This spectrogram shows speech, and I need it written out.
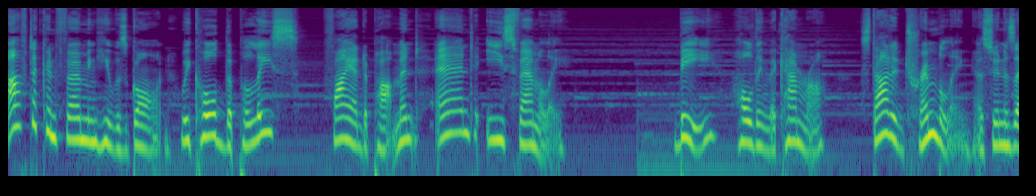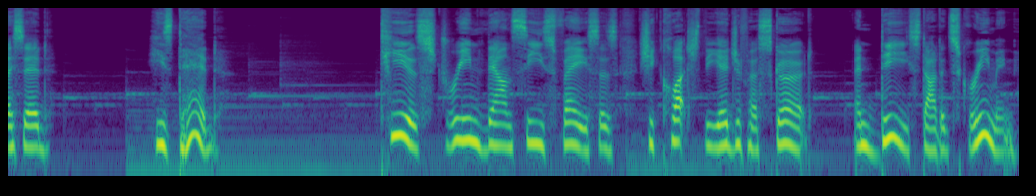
After confirming he was gone, we called the police, fire department, and E's family. B, holding the camera, started trembling as soon as I said, He's dead. Tears streamed down C's face as she clutched the edge of her skirt, and D started screaming.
